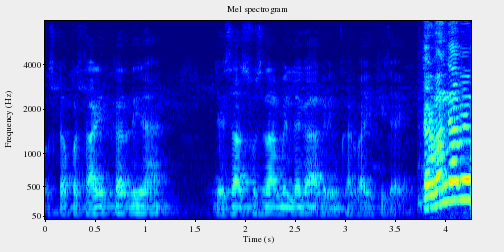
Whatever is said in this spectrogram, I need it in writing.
उसका प्रसारित कर दिया है। जैसा सूचना मिलेगा, अग्रिम कार्रवाई की जाएगी। दरभंगा में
